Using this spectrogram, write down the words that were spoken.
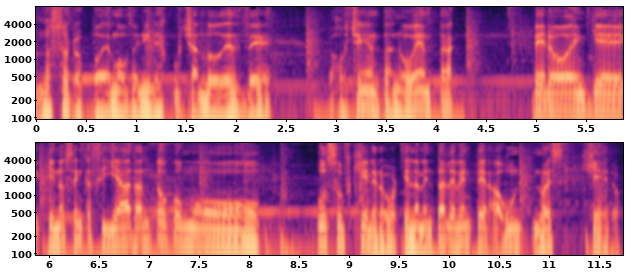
nosotros podemos venir escuchando desde los 80, 90, pero en que, que no se encasillaba tanto como un subgénero, porque lamentablemente aún no es género.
